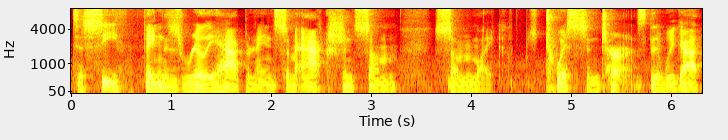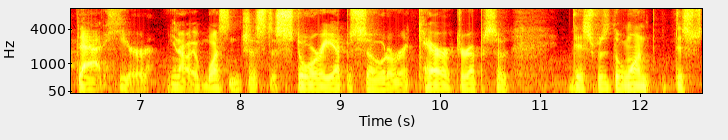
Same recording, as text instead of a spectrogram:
to see things really happening, some action, some some like twists and turns. That we got that here. You know, it wasn't just a story episode or a character episode. This was the one. This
